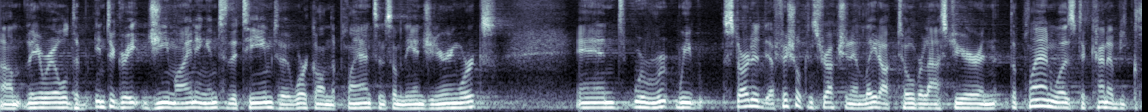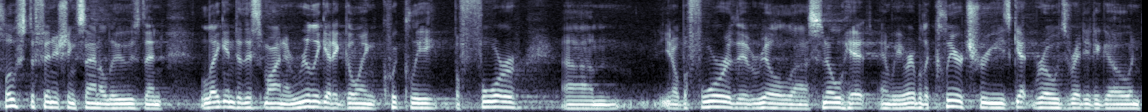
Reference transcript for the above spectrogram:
Um, they were able to integrate G Mining into the team to work on the plant and some of the engineering works. And we started official construction in late October last year, and the plan was to kind of be close to finishing Santa Luz, then leg into this mine and really get it going quickly before um, you know, before the real uh, snow hit, and we were able to clear trees, get roads ready to go, and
